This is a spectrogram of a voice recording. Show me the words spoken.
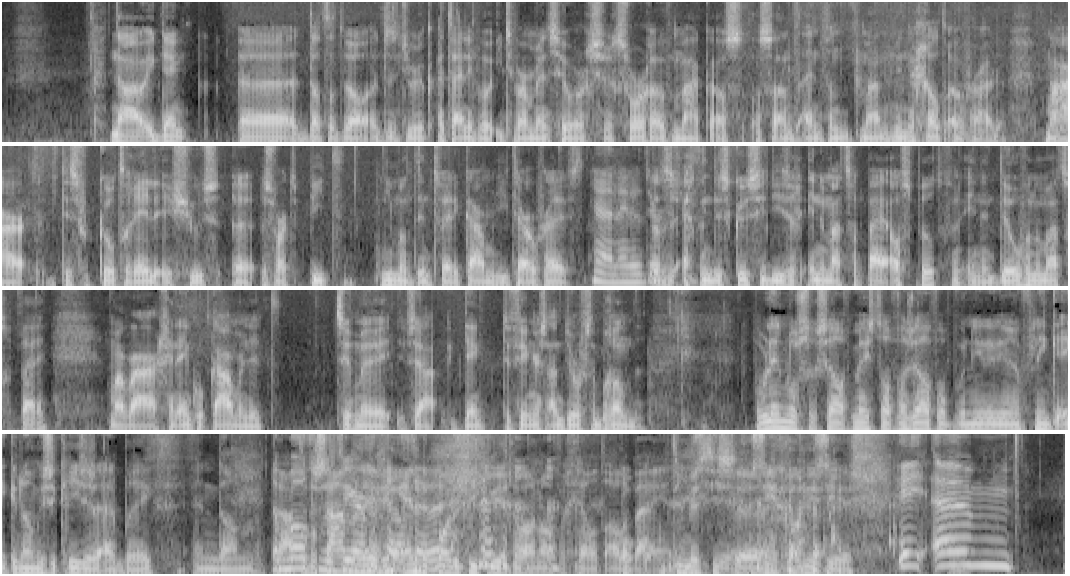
Nou, ik denk uh, dat het wel, het is natuurlijk uiteindelijk wel iets waar mensen heel erg zich zorgen over maken als, als ze aan het einde van de maand minder geld overhouden. Maar dit soort culturele issues, uh, Zwarte Piet, niemand in de Tweede Kamer die het daarover heeft. Ja, nee, dat, dat is echt een discussie die zich in de maatschappij afspeelt, of in een deel van de maatschappij, maar waar geen enkel Kamerlid zich mee, ja, ik denk, de vingers aan durft te branden. Het probleem lost zichzelf meestal vanzelf op wanneer er weer een flinke economische crisis uitbreekt. En dan, dan praten de samenleving en de politiek weer gewoon over geld, allebei. Optimistisch. Uh, gesynchroniseerd. Hey, um,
